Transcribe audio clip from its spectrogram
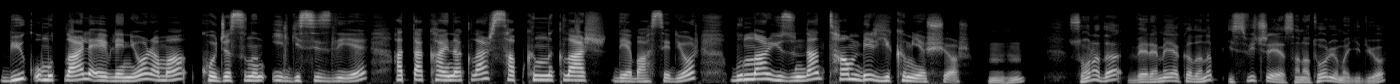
Büyük umutlarla evleniyor ama kocasının ilgisizliği, hatta kaynaklar sapkınlıklar diye bahsediyor. Bunlar yüzünden tam bir yıkım yaşıyor. Hı hı. Sonra da vereme yakalanıp İsviçre'ye sanatoryuma gidiyor.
